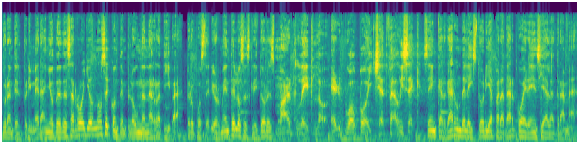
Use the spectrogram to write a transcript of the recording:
Durante el primer año de desarrollo no se contempló una narrativa, pero posteriormente los escritores Mark Laidlaw, Eric Walpo y Chet Falisek se encargaron de la historia para dar coherencia a la trama,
